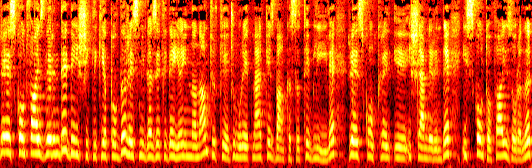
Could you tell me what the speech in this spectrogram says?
Reeskont faizlerinde değişiklik yapıldı. Resmi gazetede yayınlanan Türkiye Cumhuriyet Merkez Bankası tebliğ ile reeskont e, işlemlerinde iskonto faiz oranı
